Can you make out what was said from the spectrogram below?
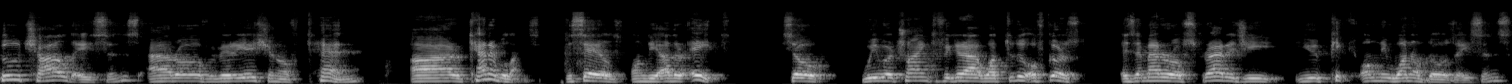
two child ASINs out of a variation of 10 are cannibalizing the sales on the other eight. So we were trying to figure out what to do. Of course, as a matter of strategy, you pick only one of those ASINs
